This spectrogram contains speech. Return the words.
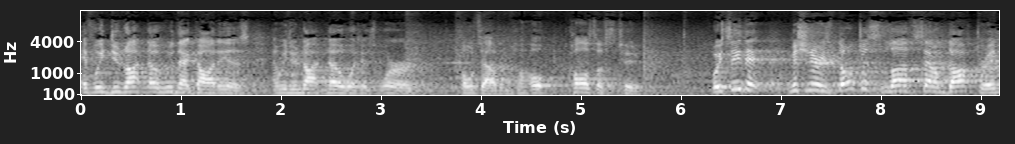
if we do not know who that God is and we do not know what His Word holds out and calls us to. We see that missionaries don't just love sound doctrine,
